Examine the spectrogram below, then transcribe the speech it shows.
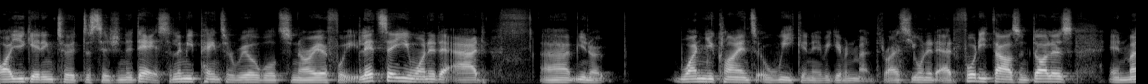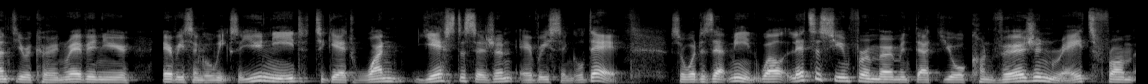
are you getting to a decision a day? So let me paint a real world scenario for you. Let's say you wanted to add, um, you know, one new client a week in every given month, right? So you wanted to add $40,000 in monthly recurring revenue every single week. So you need to get one yes decision every single day. So what does that mean? Well, let's assume for a moment that your conversion rate from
